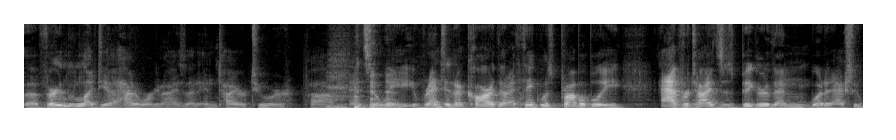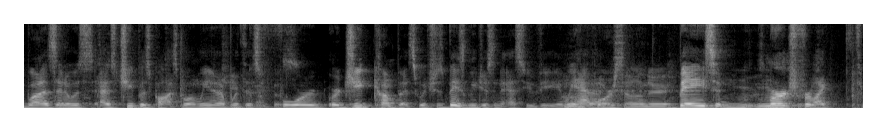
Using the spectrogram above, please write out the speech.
uh, very little idea how to organize that entire tour. Um, and so we rented a car that I think was probably advertised as bigger than what it actually was, and it was as cheap as possible. And we ended up with this Ford or Jeep Compass, which is basically just an SUV, and we had a Four cylinder. base and merch for like th-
